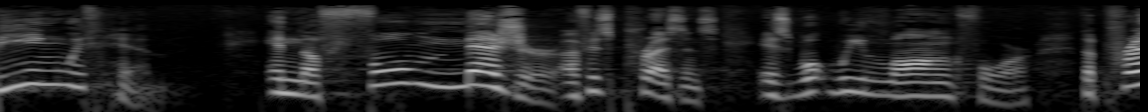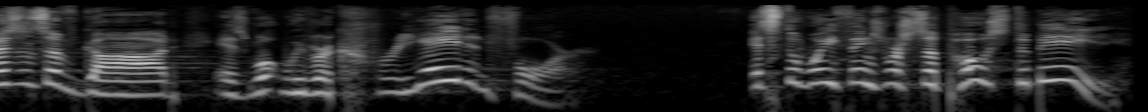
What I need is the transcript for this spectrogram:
Being with him in the full measure of his presence is what we long for. The presence of God is what we were created for. It's the way things were supposed to be.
